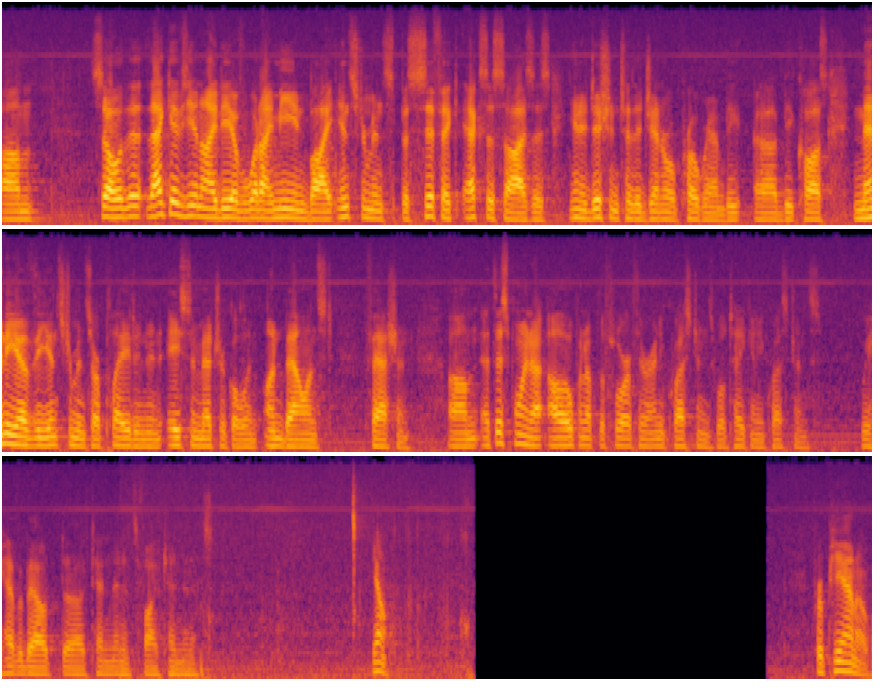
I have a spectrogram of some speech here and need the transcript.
Um, so th that gives you an idea of what I mean by instrument-specific exercises in addition to the general program be, uh, because many of the instruments are played in an asymmetrical and unbalanced fashion. Um, at this point, I'll open up the floor. If there are any questions, we'll take any questions. We have about uh, 10 minutes, five, 10 minutes. Yeah. For piano.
